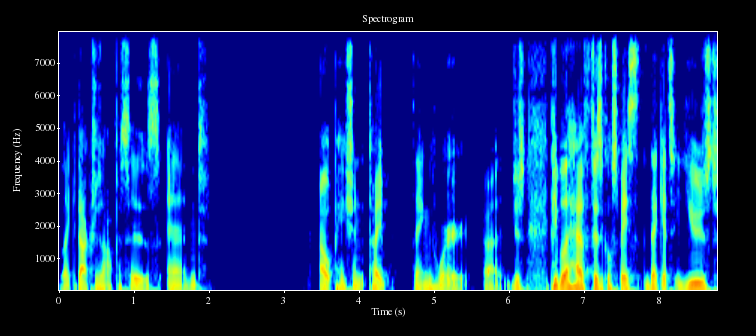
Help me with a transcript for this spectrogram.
like doctors offices and outpatient type things where uh, just people that have physical space that gets used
